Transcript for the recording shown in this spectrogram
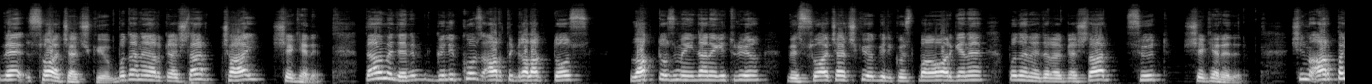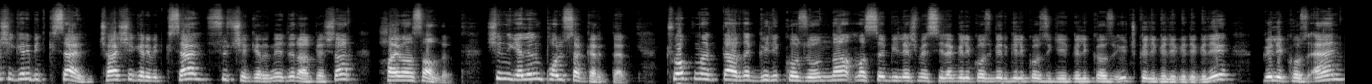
ve su açığa çıkıyor. Bu da ne arkadaşlar? Çay şekeri. Devam edelim. Glikoz artı galaktoz laktoz meydana getiriyor ve su açığa çıkıyor. Glikozit bağı var gene. Bu da nedir arkadaşlar? Süt şekeridir. Şimdi arpa şekeri bitkisel, çay şekeri bitkisel, süt şekeri nedir arkadaşlar? Hayvansaldır. Şimdi gelelim polisakkaritler. Çok miktarda glikozun ne yapması birleşmesiyle glikoz 1, glikoz 2, glikoz 3, gli gli gli gli, glikoz n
